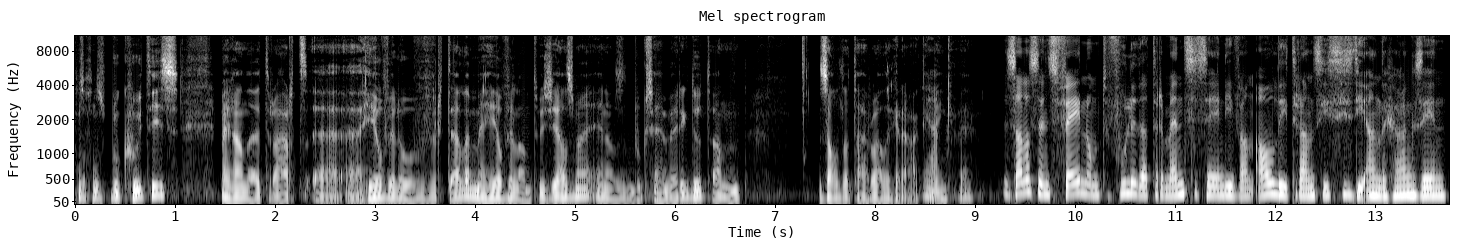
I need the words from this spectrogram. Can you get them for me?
als ons boek goed is? Wij gaan daar uiteraard heel veel over vertellen, met heel veel enthousiasme. En als het boek zijn werk doet, dan zal dat daar wel geraken, ja. denken wij. Het is alleszins fijn om te voelen dat er mensen zijn die van al die transities die aan de gang zijn,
